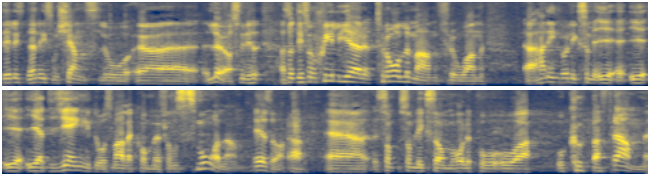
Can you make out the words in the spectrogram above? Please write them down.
den är liksom känslolös. Uh, alltså det som skiljer Trollman från han ingår liksom i, i, i ett gäng då som alla kommer från Småland, är det så? Ja. Eh, som, som liksom håller på att och kuppa fram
